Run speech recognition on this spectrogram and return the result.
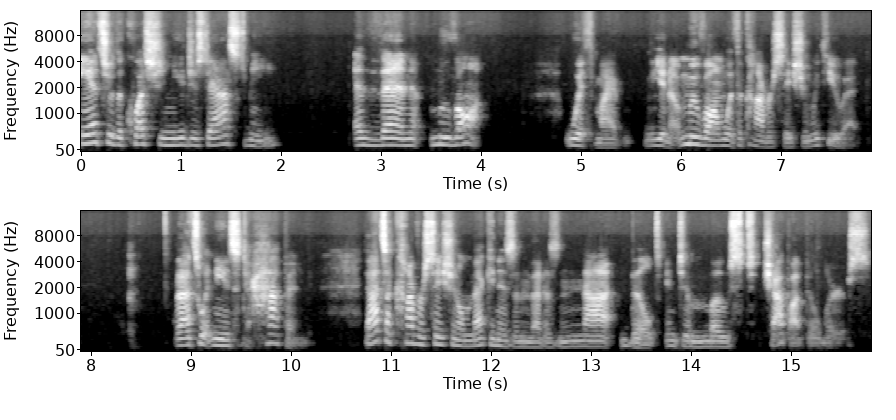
answer the question you just asked me, and then move on with my, you know, move on with the conversation with you, Ed. That's what needs to happen that's a conversational mechanism that is not built into most chatbot builders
